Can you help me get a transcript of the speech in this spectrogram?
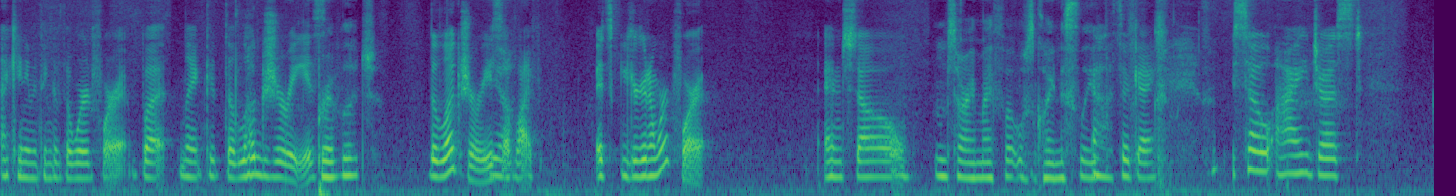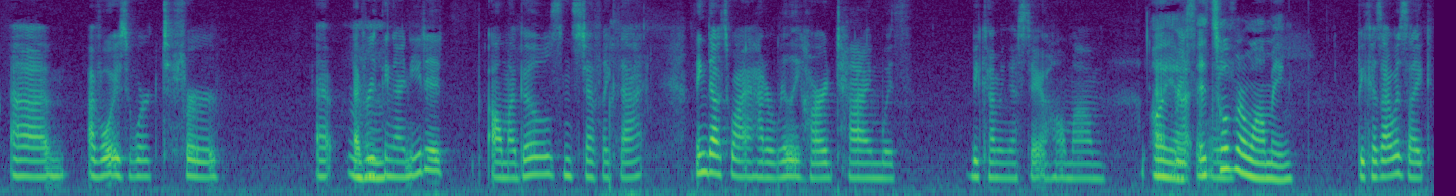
I can't even think of the word for it, but like the luxuries, Privilege. the luxuries Yeah. of life, it's you're gonna work for it. And so, I'm sorry, my foot was going to sleep. oh, it's okay. so I just, um, I've always worked for uh, everything I needed, all my bills and stuff like that. I think that's why I had a really hard time with becoming a stay-at-home mom. oh, uh, yeah. It's overwhelming. because I was like,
